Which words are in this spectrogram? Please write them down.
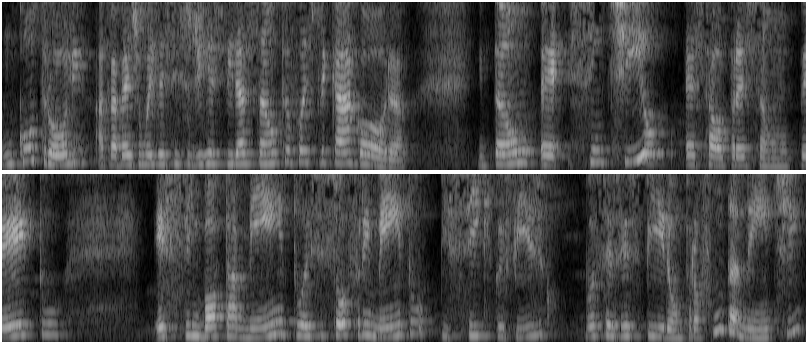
um controle através de um exercício de respiração que eu vou explicar agora. Então, é, sentiu essa opressão no peito, esse embotamento, esse sofrimento psíquico e físico, vocês respiram profundamente,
